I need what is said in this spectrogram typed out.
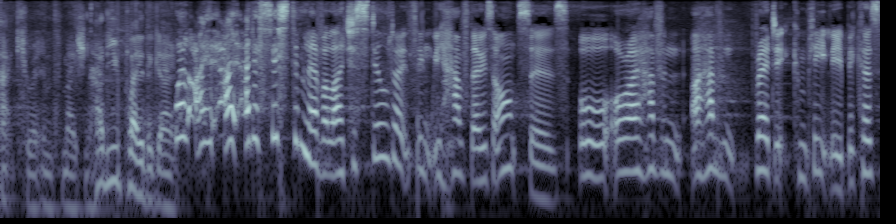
accurate information. How do you play the game? Well, I, I, at a system level, I just still don't think we have those answers, or, or I, haven't, I haven't read it completely because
